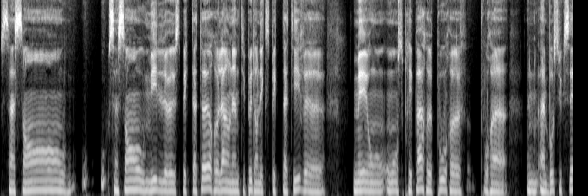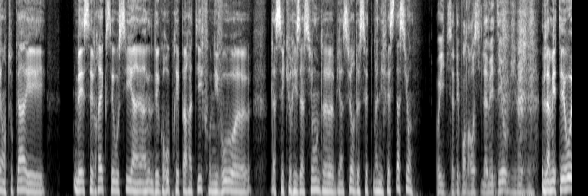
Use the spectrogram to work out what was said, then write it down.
500 500 ou 1000 spectateurs. Là, on est un petit peu dans l'expectative, euh, mais on, se prépare pour, euh, pour un, beau succès en tout cas. Et, mais c'est vrai que c'est aussi un, des gros préparatifs au niveau euh, de la sécurisation, de, bien sûr, de cette manifestation. Oui, ça dépendra aussi de la météo, j'imagine. La météo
